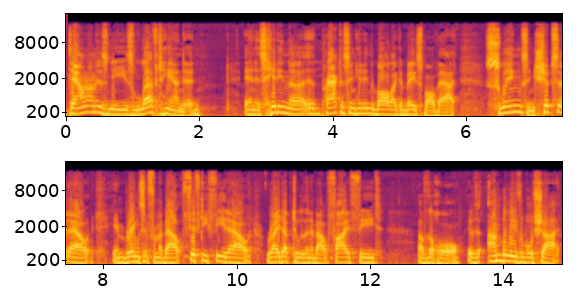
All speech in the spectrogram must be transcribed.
Down on his knees, left handed, and is hitting the practicing hitting the ball like a baseball bat swings and chips it out and brings it from about 50 feet out right up to within about five feet of the hole. It was an unbelievable shot.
